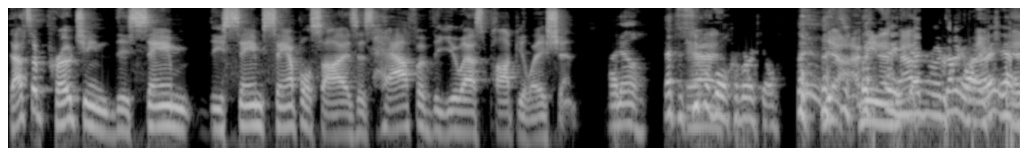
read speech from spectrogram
that's approaching the same, the same sample size as half of the US population. I know. That's a Super and, Bowl commercial. Yeah, I mean, that, that's what we're talking like, about, right? Yeah.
